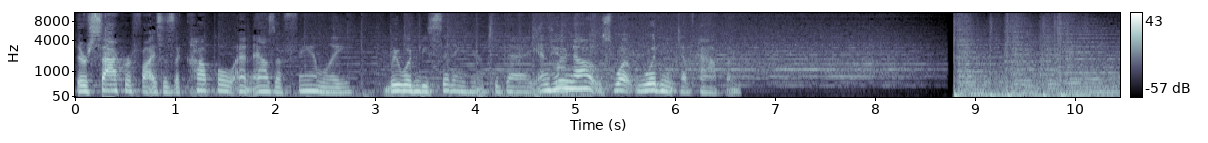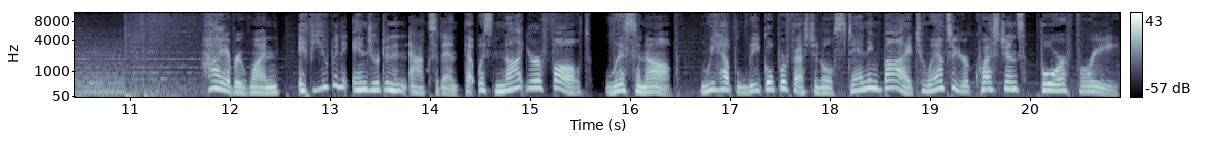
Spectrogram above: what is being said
their sacrifice as a couple and as a family, we wouldn't be sitting here today. And who knows what wouldn't have happened. Hi, Hi, everyone. If you've been injured in an accident that was not your fault, listen up. We have legal professionals standing by to answer your questions for free.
